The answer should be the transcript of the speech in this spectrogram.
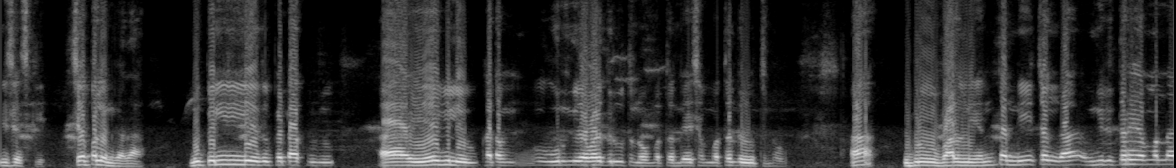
మిసెస్కి చెప్పలేను కదా. నువ్వు పెళ్ళి లేదు పెటాకులు ఏవి లేవు. కథ ఊరి మీద పడి తిరుగుతున్నావు మొత్తం దేశం మొత్తం తిరుగుతున్నావు. ఇప్పుడు వాళ్ళని ఎంత నీచంగా మీరిద్దరు ఏమన్నా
